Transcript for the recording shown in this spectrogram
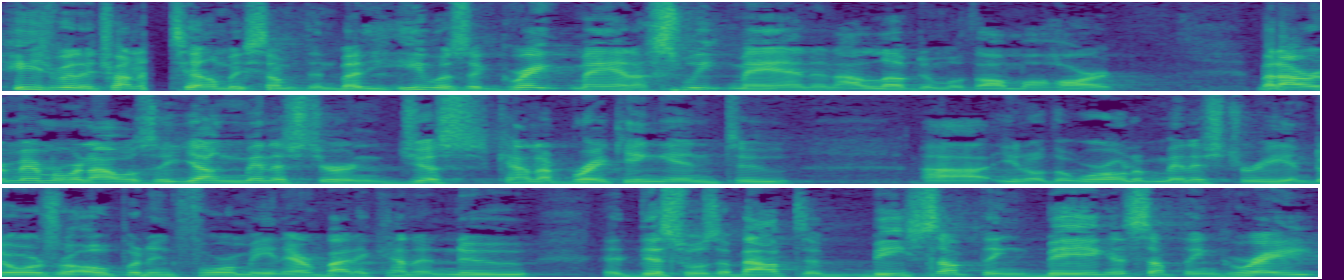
he's really trying to tell me something. But he was a great man, a sweet man, and I loved him with all my heart. But I remember when I was a young minister and just kind of breaking into, uh, you know, the world of ministry and doors were opening for me and everybody kind of knew that this was about to be something big and something great.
